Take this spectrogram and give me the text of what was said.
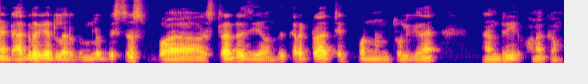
நெட் அக்ரிகேட்டில் இருக்கிறவங்கள பிஸ்னஸ் ஸ்ட்ராட்டஜியை வந்து கரெக்டாக செக் பண்ணணும்னு சொல்லிக்கிறேன். நன்றி வணக்கம்.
